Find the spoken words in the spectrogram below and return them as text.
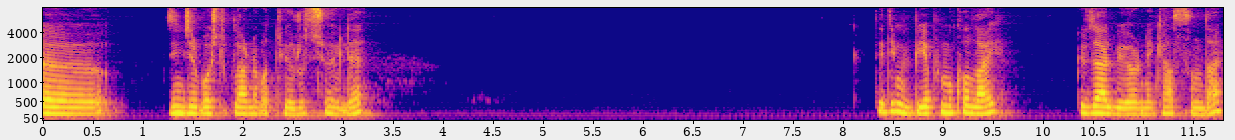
e, zincir boşluklarına batıyoruz şöyle. Dediğim gibi yapımı kolay. Güzel bir örnek aslında.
